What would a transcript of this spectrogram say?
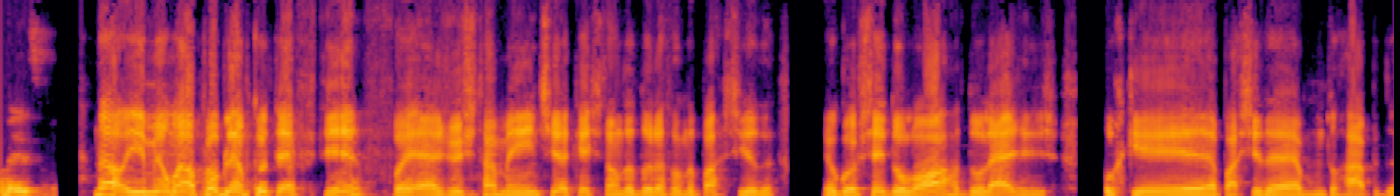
foi mesmo. Não, e meu maior problema com o TFT foi, é justamente a questão da duração da partida. Eu gostei do lore, do Legends, porque a partida é muito rápida.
